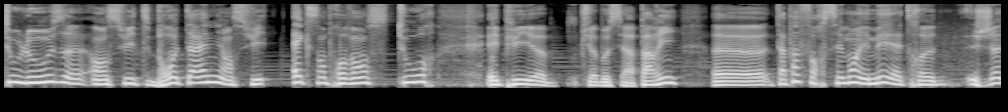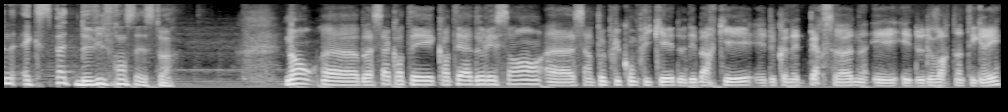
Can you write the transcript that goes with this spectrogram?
Toulouse, ensuite Bretagne, ensuite Aix-en-Provence, Tours, et puis euh, tu as bossé à Paris. Euh, T'as pas forcément aimé être jeune expat de ville française, toi? Non, euh, bah ça quand t'es quand es adolescent, euh, c'est un peu plus compliqué de débarquer et de connaître personne et, et de devoir t'intégrer.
